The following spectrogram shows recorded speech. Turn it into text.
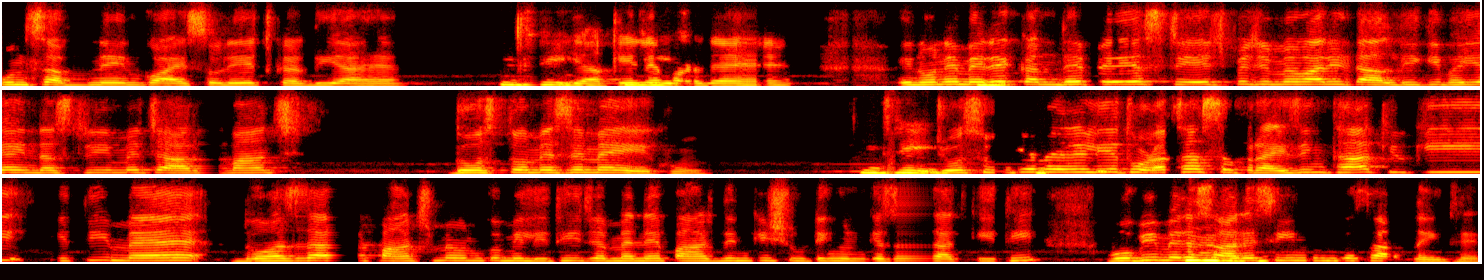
उन सबने इनको आइसोलेट कर दिया है। ये अकेले पड़ गए हैं। इन्होंने मेरे कंधे पे स्टेज पे जिम्मेवारी डाल दी कि भैया इंडस्ट्री में चार पाँच दोस्तों में से मैं एक हूँ। जो। सुन के मेरे लिए थोड़ा सा सरप्राइजिंग था क्योंकि इतनी मैं 2005 में उनको मिली थी जब मैंने पाँच दिन की शूटिंग उनके साथ की थी वो भी मेरे सारे सीन उनके साथ नहीं थे।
